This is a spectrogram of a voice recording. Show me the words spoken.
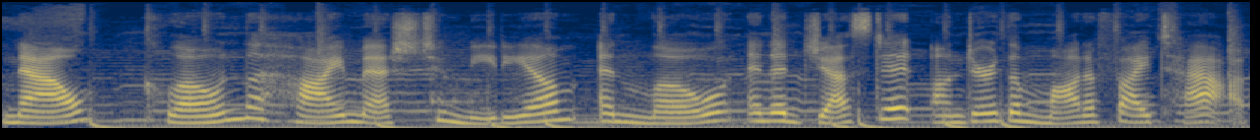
Now, clone the high mesh to medium and low and adjust it under the Modify tab.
